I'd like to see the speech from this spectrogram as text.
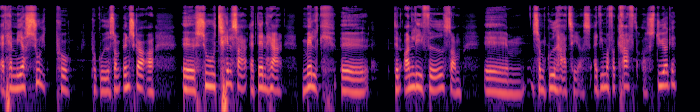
at have mere sult på, på Gud, som ønsker at øh, suge til sig af den her mælk, øh, den åndelige føde, som, øh, som Gud har til os. At vi må få kraft og styrke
